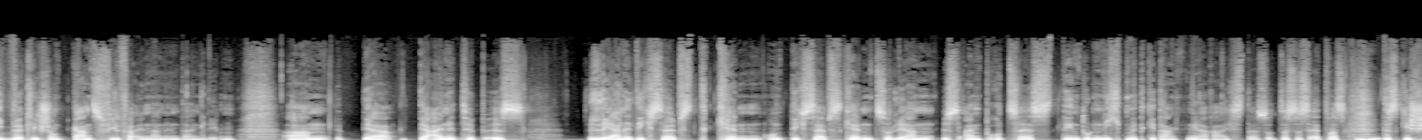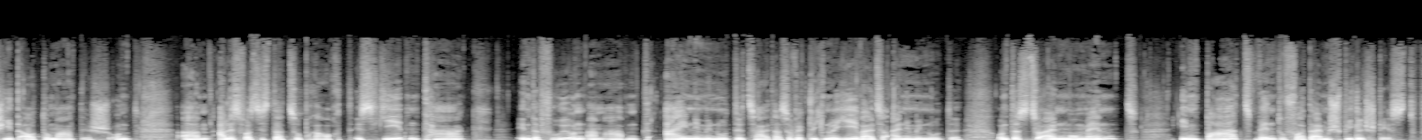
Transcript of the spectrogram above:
die wirklich schon ganz viel verändern in deinem Leben. Ähm, der, der eine Tipp ist, lerne dich selbst kennen. Und dich selbst kennen zu lernen, ist ein Prozess, den du nicht mit Gedanken erreichst. Also das ist etwas, mhm. das geschieht automatisch. Und ähm, alles, was es dazu braucht, ist jeden Tag in der Früh und am Abend eine Minute Zeit, also wirklich nur jeweils eine Minute. Und das zu einem Moment im Bad, wenn du vor deinem Spiegel stehst.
